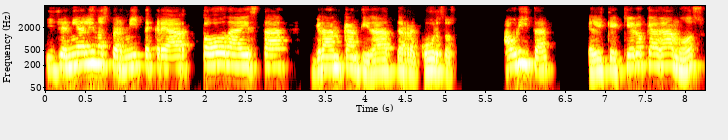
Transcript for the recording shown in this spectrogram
Y Geniali nos permite crear toda esta gran cantidad de recursos. Ahorita, el que quiero que hagamos,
